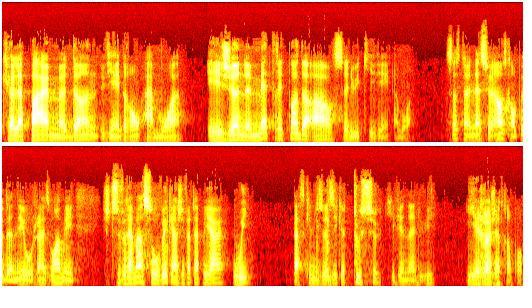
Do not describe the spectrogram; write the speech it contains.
que le Père me donne viendront à moi, et je ne mettrai pas dehors celui qui vient à moi. Ça, c'est une assurance qu'on peut donner aux gens. Ils disent, mais je suis vraiment sauvé quand j'ai fait la prière? Oui, parce qu'il nous a dit que tous ceux qui viennent à lui, il ne rejettera pas.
